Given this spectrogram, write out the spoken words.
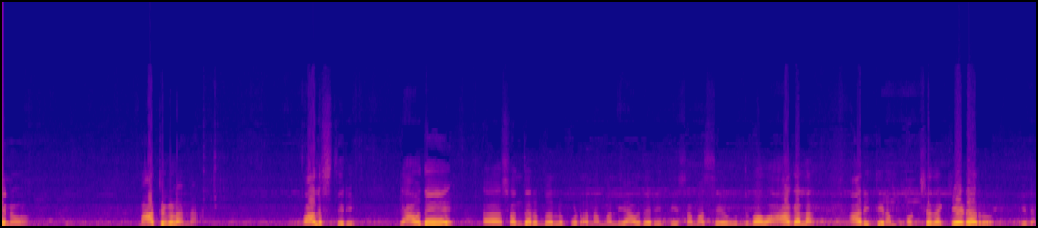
ಏನು ಮಾತುಗಳನ್ನು ಪಾಲಿಸ್ತೀರಿ. ಯಾವುದೇ ಸಂದರ್ಭದಲ್ಲೂ ಕೂಡ ನಮ್ಮಲ್ಲಿ ಯಾವುದೇ ರೀತಿ ಸಮಸ್ಯೆ, ಉದ್ಭವ ಆಗಲ್ಲ. ಆ ರೀತಿ ನಮ್ಮ ಪಕ್ಷದ ಕೇಡರು ಇದೆ.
